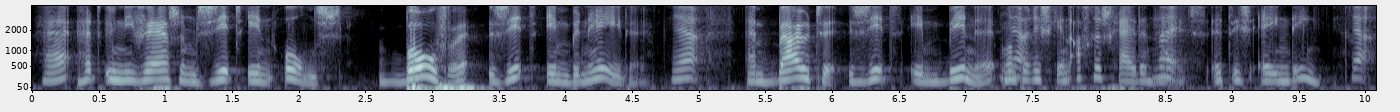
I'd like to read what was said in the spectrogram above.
Hè, het universum zit in ons. Boven zit in beneden. ja, En buiten zit in binnen, want Ja. er is geen afgescheidenheid. Het is één ding. ja.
